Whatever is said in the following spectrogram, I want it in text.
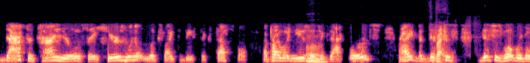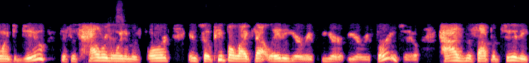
That's the time you're able to say, here's what it looks like to be successful. I probably wouldn't use mm. those exact words, right? But this right. is this is what we're going to do. This is how we're yes. going to move forward. And so people like that lady you're you're you're referring to has this opportunity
